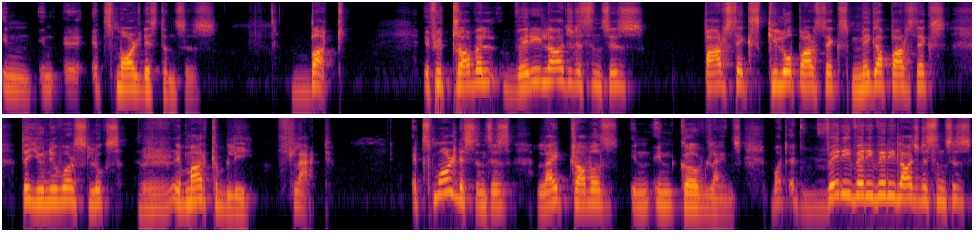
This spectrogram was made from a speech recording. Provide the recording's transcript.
in, in uh, at small distances. But if you travel very large distances parsecs kiloparsecs megaparsecs the universe looks remarkably flat. At small distances, light travels in, in curved lines, but at very, very, very large distances,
